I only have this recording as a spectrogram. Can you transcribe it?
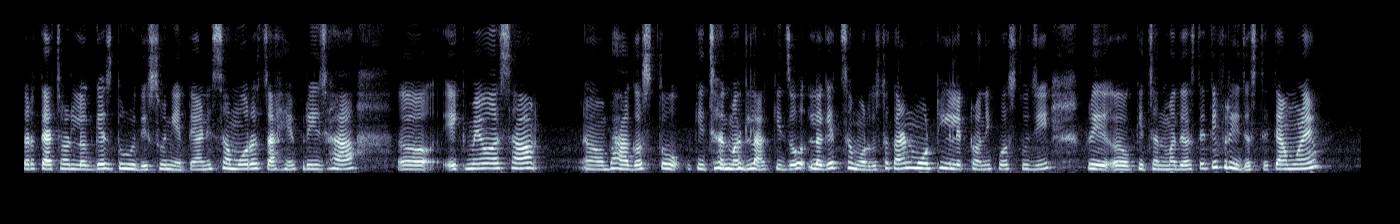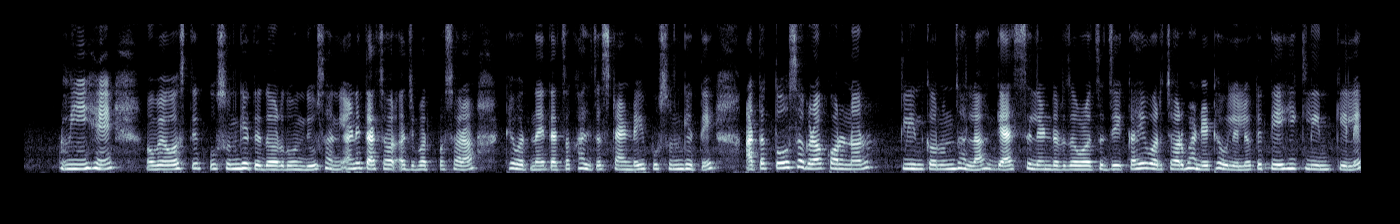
तर त्याच्यावर लगेच धूळ दिसून येते आणि समोरच आहे. फ्रीज हा एकमेव असा भाग असतो किचनमधला की जो लगेच समोर दिसतो. कारण मोठी इलेक्ट्रॉनिक वस्तू जी फ्री किचनमध्ये असते ती फ्रीज असते. त्यामुळे मी हे व्यवस्थित पुसून घेते दर दोन दिवसांनी आणि त्याच्यावर अजिबात पसारा ठेवत नाही. त्याचं खालचं स्टँडही पुसून घेते. आता तो सगळा कॉर्नर क्लीन करून झाला. गॅस सिलेंडरजवळचं जे काही वरच्यावर भांडे ठेवलेले होते तेही क्लीन केले.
